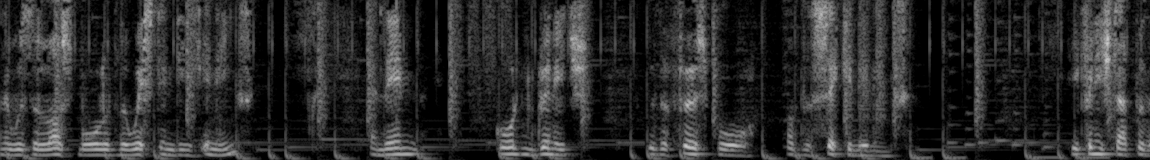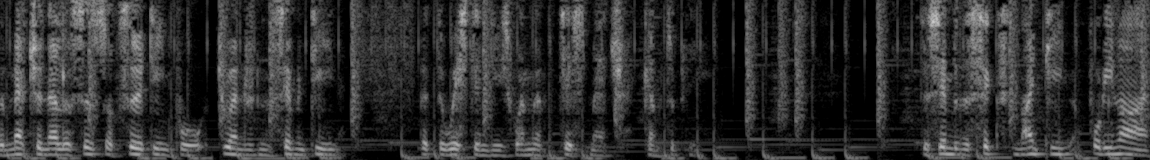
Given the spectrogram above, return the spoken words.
and it was the last ball of the West Indies innings. And then Gordon Greenidge with the first ball of the second innings. He finished up with a match analysis of 13 for 217, but the West Indies won the test match comfortably. December the 6th, 1949,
